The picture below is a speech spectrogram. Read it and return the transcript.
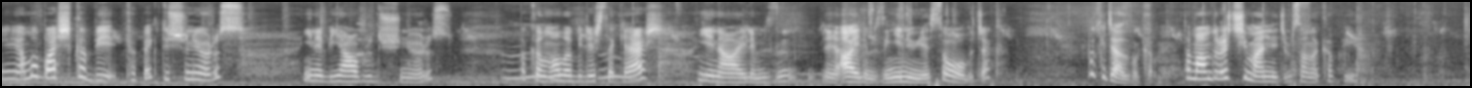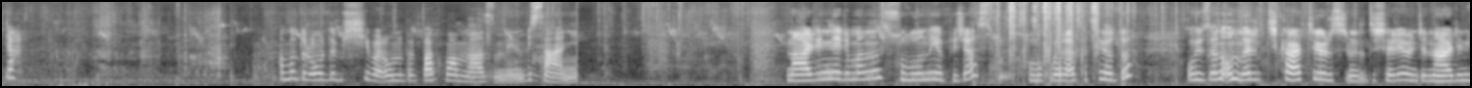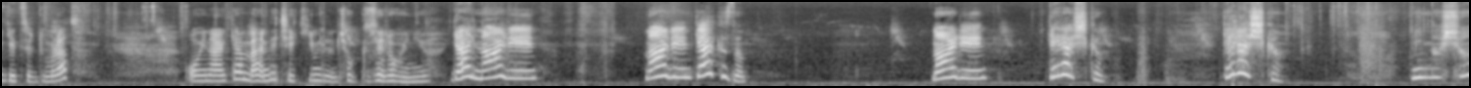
E, ama başka bir köpek düşünüyoruz. Yine bir yavru düşünüyoruz. Bakalım alabilirsek eğer yeni ailemizin e, ailemizin yeni üyesi o olacak. Bakacağız bakalım. Tamam dur açayım anneciğim sana kapıyı. Gel. Ama dur orada bir şey var. Onu bakmam lazım benim. Bir saniye. Narin Neriman'ın suluğunu yapacağız. Su- Sulukları akıtıyordu. O yüzden onları çıkartıyoruz şimdi dışarıya. Önce Narin'i getirdi Murat. Oynarken ben de çekeyim dedim. Çok güzel oynuyor. Gel Narin. Narin gel kızım. Narin. Gel aşkım. Gel aşkım. Minnoşum.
